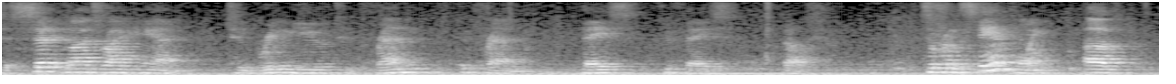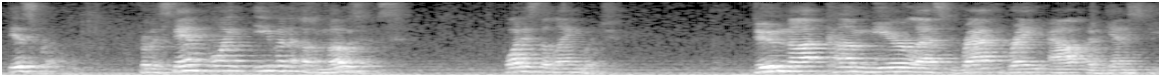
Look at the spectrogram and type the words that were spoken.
to sit at God's right hand to bring you to friend to friend, face. So, from the standpoint of Israel, from the standpoint even of Moses, what is the language? Do not come near lest wrath break out against you.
